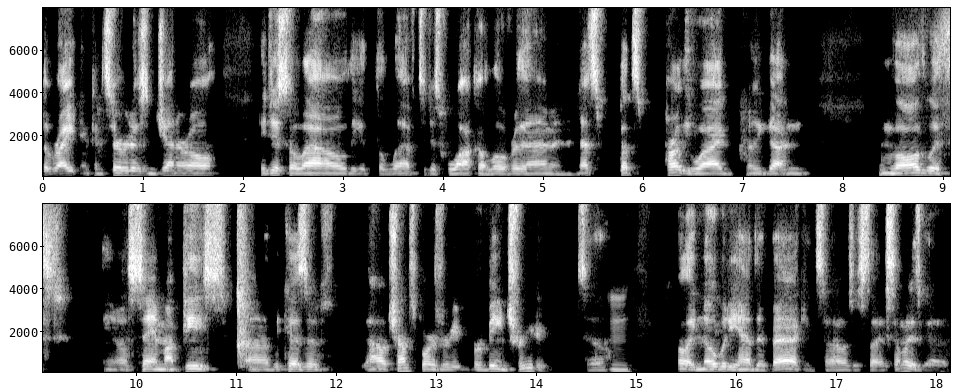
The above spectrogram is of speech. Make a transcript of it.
the right and conservatives in general they just allow the the left to just walk all over them, and that's that's partly why I really gotten involved with you know saying my piece uh, because of how Trump supporters were, were being treated. So Mm. like nobody had their back, and so I was just like, somebody's got to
